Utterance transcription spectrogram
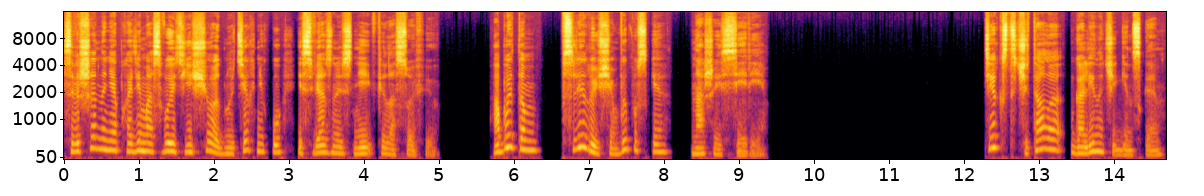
совершенно необходимо освоить еще одну технику и связанную с ней философию. Об этом в следующем выпуске нашей серии. Текст читала Галина Чигинская.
